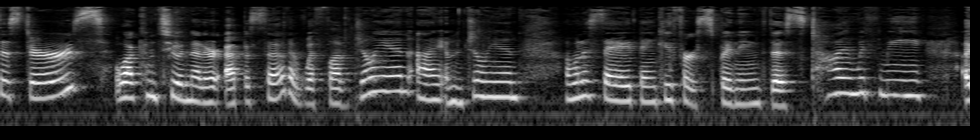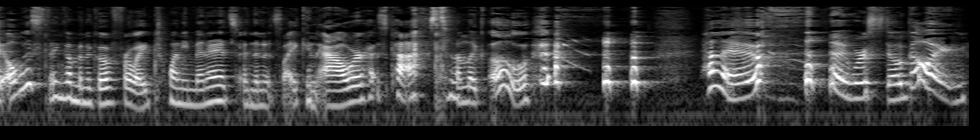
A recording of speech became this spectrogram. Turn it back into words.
sisters. Welcome to another episode of With Love, Jillian. I am Jillian. I want to say thank you for spending this time with me. I always think I'm going to go for like 20 minutes and then it's like an hour has passed and I'm like, oh, hello. We're still going.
